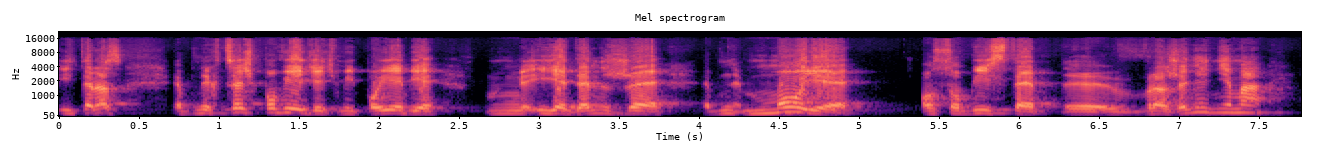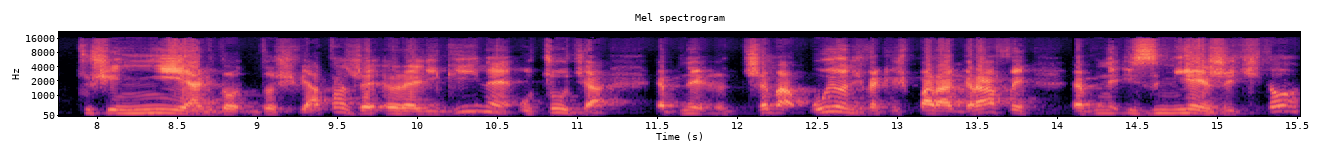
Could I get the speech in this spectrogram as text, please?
I teraz chcesz powiedzieć mi, pojebie jeden, że moje osobiste wrażenie nie ma tu się nijak do, do świata, że religijne uczucia trzeba ująć w jakieś paragrafy i zmierzyć to,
